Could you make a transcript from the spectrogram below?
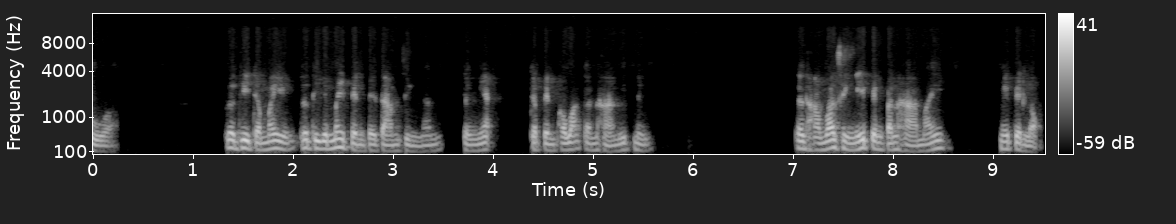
ตัว เพื่อที่จะไม่เพื่อที่จะไม่เป็นไปตามสิ่งนั้น อย่างเนี้ย จะเป็นภาวะตัณหานิดหนึ่งแต่ถามว่าสิ่งนี้เป็นปัญหาไหมไม่เป็นหรอก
